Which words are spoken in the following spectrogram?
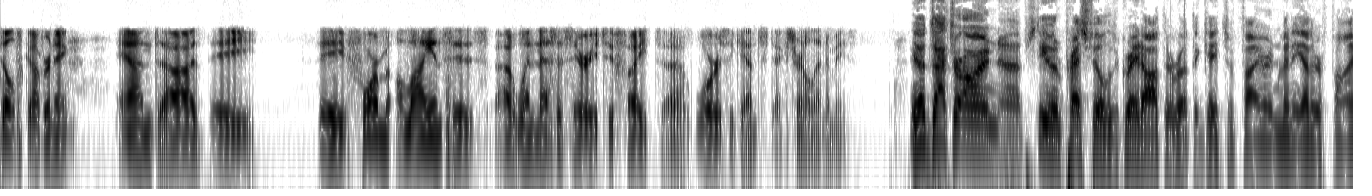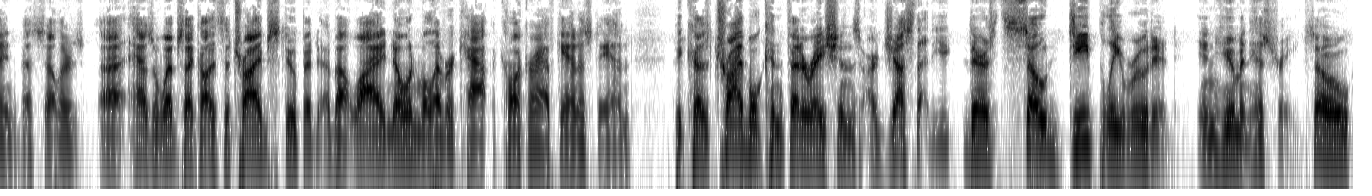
self-governing, and uh, they they form alliances uh, when necessary to fight uh, wars against external enemies. You know, Dr. Arnn, uh, Steven Pressfield is a great author, wrote The Gates of Fire and many other fine bestsellers. Uh, has a website called It's the Tribe Stupid about why no one will ever ca- conquer Afghanistan because tribal confederations are just that. They're so deeply rooted in human history. So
